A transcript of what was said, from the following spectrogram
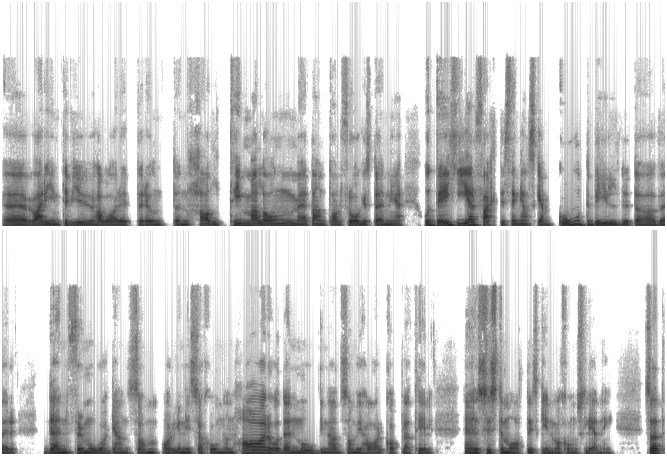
Eh, varje intervju har varit runt en halvtimme lång med ett antal frågeställningar och det ger faktiskt en ganska god bild utöver den förmågan som organisationen har och den mognad som vi har kopplat till eh, systematisk innovationsledning. Så att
